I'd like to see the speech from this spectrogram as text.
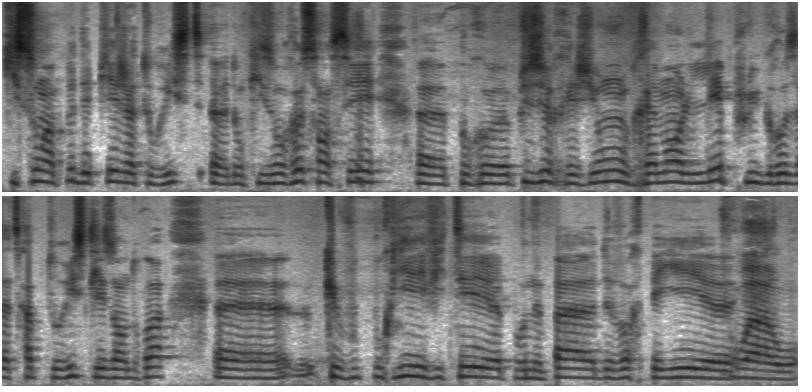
qui sont un peu des pièges à touristes. donc ils ont recensé pour plusieurs régions vraiment les plus gros attrapes touristes, les endroits que vous pourriez éviter pour ne pas devoir payer. Waouh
